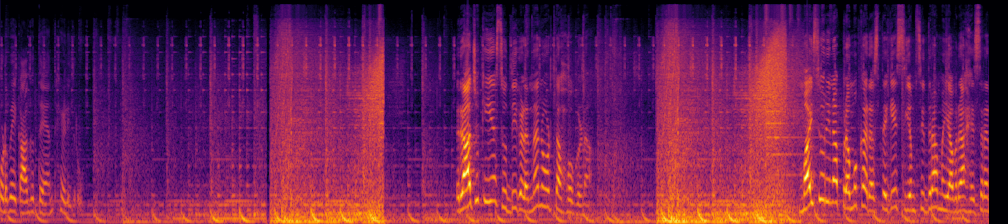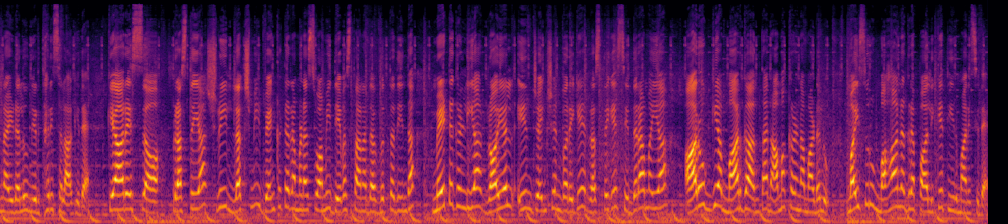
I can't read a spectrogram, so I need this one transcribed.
ಕೊಡಬೇಕಾಗುತ್ತೆ ಅಂತ ಹೇಳಿದರು. ರಾಜಕೀಯ ಸುದ್ದಿಗಳನ್ನ ನೋಡ್ತಾ ಹೋಗೋಣ. ಮೈಸೂರಿನ ಪ್ರಮುಖ ರಸ್ತೆಗೆ ಸಿಎಂ ಸಿದ್ದರಾಮಯ್ಯ ಅವರ ಹೆಸರನ್ನ ಇಡಲು ನಿರ್ಧರಿಸಲಾಗಿದೆ. ಕೆಆರ್ಎಸ್ ರಸ್ತೆಯ ಶ್ರೀ ಲಕ್ಷ್ಮೀ ವೆಂಕಟರಮಣ ಸ್ವಾಮಿ ದೇವಸ್ಥಾನದ ವೃತ್ತದಿಂದ ಮೇಟಗಳ್ಳಿಯ ರಾಯಲ್ ಇನ್ ಜಂಕ್ಷನ್ವರೆಗೆ ರಸ್ತೆಗೆ ಸಿದ್ದರಾಮಯ್ಯ ಆರೋಗ್ಯ ಮಾರ್ಗ ಅಂತ ನಾಮಕರಣ ಮಾಡಲು ಮೈಸೂರು ಮಹಾನಗರ ಪಾಲಿಕೆ ತೀರ್ಮಾನಿಸಿದೆ.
